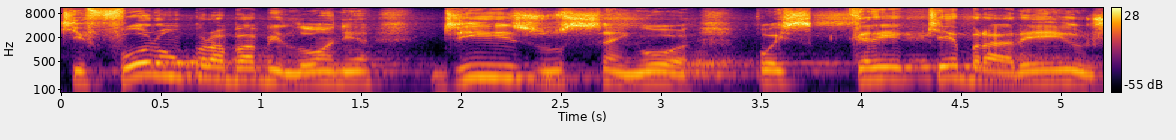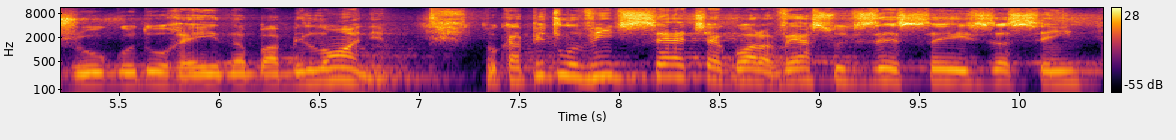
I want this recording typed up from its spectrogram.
que foram para a Babilônia, diz o Senhor, pois quebrarei o jugo do rei da Babilônia. No capítulo 27, agora, verso 16, diz assim:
